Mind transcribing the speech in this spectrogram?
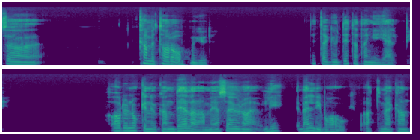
Så kan vi ta det opp med Gud. Dette, Gud, dette trenger jeg hjelp i. Har du noen du kan dele det med, så er det veldig bra òg. At vi kan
